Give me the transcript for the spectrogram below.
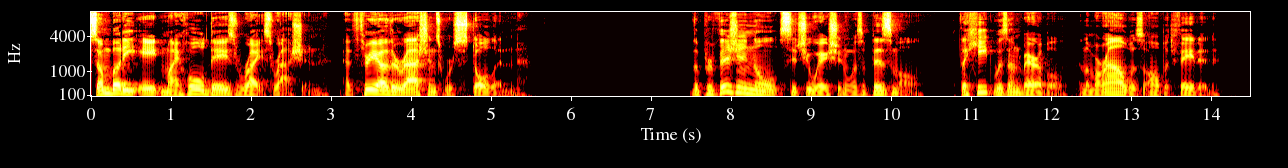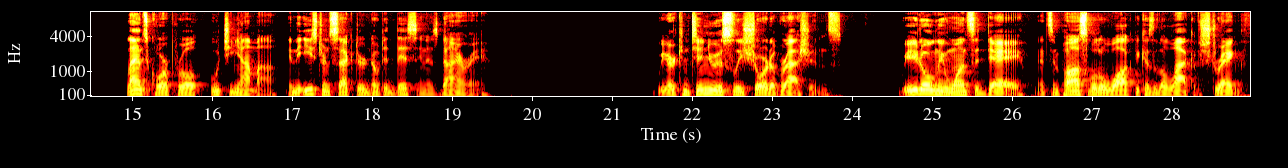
Somebody ate my whole day's rice ration, and three other rations were stolen. The provisional situation was abysmal. The heat was unbearable, and the morale was all but faded. Lance Corporal Uchiyama in the eastern sector noted this in his diary. We are continuously short of rations. We eat only once a day, and it's impossible to walk because of the lack of strength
